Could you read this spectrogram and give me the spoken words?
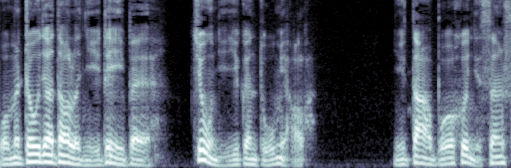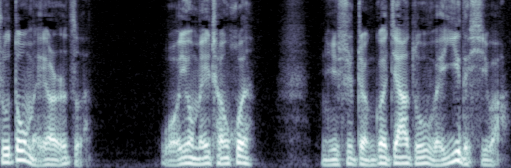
我们周家到了你这一辈，就你一根独苗了，你大伯和你三叔都没儿子，我又没成婚，你是整个家族唯一的希望。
